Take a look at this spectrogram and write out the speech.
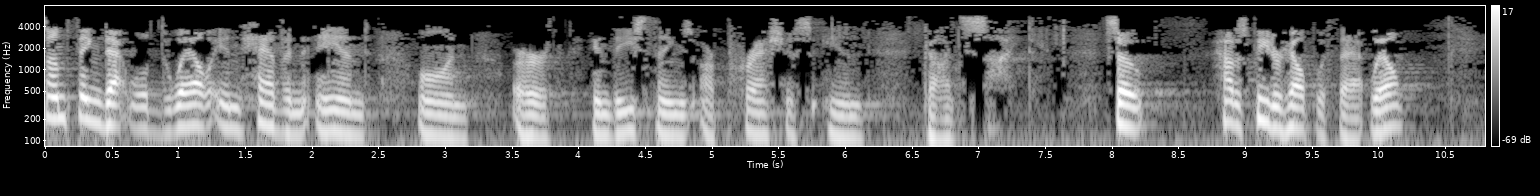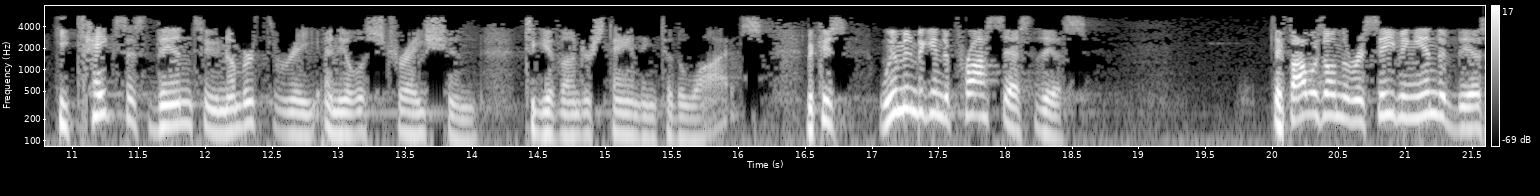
something that will dwell in heaven and on earth. And these things are precious in God's sight. So, How does Peter help with that? Well, he takes us then to number three, an illustration to give understanding to the wives. Because women begin to process this. If I was on the receiving end of this,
